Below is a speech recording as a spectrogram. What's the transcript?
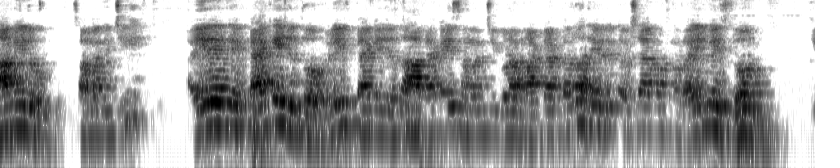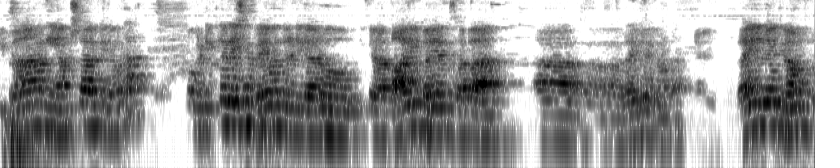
హామీలు సంబంధించి ఏదైతే ప్యాకేజీలతో రిలీఫ్ ప్యాకేజీలతో ఆ ప్యాకేజీ సంబంధించి కూడా మాట్లాడతారు అదేవిధంగా విశాఖపట్నం రైల్వే జోన్ ఈ ప్రధానంగా ఈ అంశాల మీద కూడా ఒక డిక్లరేషన్ రేవంత్ రెడ్డి గారు ఇక్కడ భారీ బహిరంగ సభ railway ground railway ground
